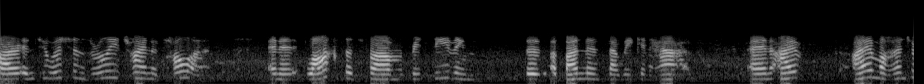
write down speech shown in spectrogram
our intuition is really trying to tell us, and it blocks us from receiving the abundance that we can have. And I've I am 100%.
